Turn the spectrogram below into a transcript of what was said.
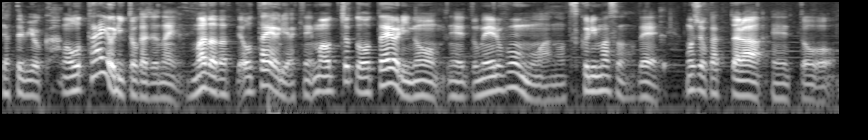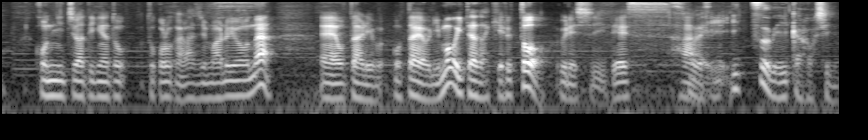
やってみようか。まあ、お便りとかじゃない。よまだだってお便りは来てまあ、ちょっとお便りの、えー、とメールフォームをあの作りますのでもしよかったら、えっ、と、こんにちは的なとところから始まるような、えーお便りお便りもいただけると嬉しいです。はい。一通でいいから欲しいね。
